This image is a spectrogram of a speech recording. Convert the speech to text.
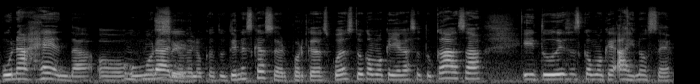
una agenda o un horario de lo que tú tienes que hacer, porque después tú como que llegas a tu casa y tú dices como que, ay, no sé,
